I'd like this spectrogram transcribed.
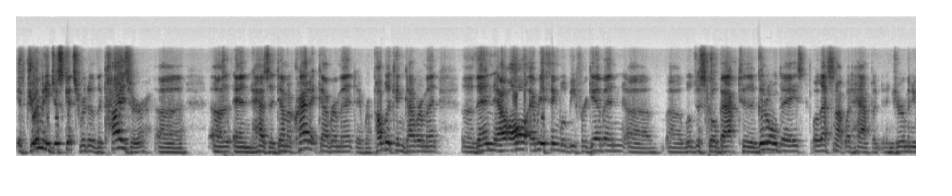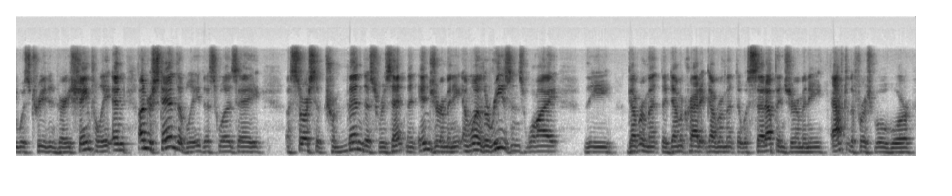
if Germany just gets rid of the Kaiser uh, uh, and has a democratic government, a Republican government, uh, then all everything will be forgiven. Uh, uh, we'll just go back to the good old days. Well, that's not what happened, and Germany was treated very shamefully. And understandably, this was a a source of tremendous resentment in Germany, and one of the reasons why the government, the democratic government that was set up in Germany after the First World War,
